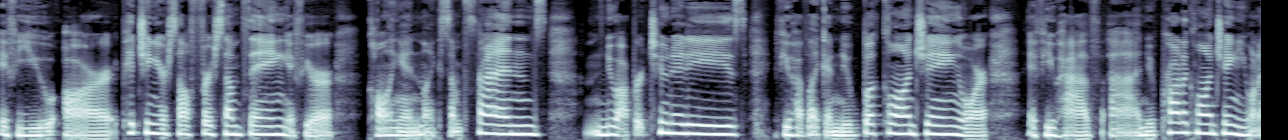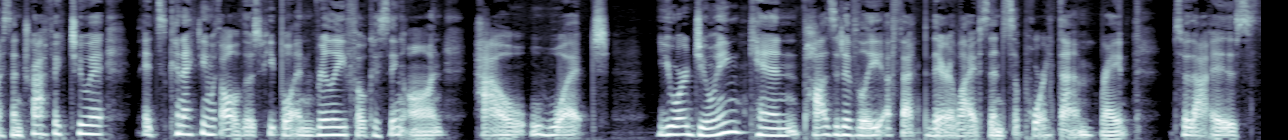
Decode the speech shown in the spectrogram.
if you are pitching yourself for something, if you're calling in like some friends, new opportunities, if you have like a new book launching, or if you have a new product launching, you want to send traffic to it. It's connecting with all of those people and really focusing on how what you're doing can positively affect their lives and support them, right? So that is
